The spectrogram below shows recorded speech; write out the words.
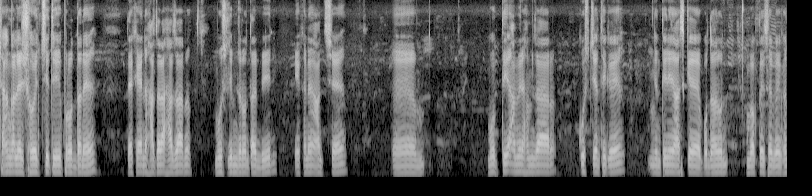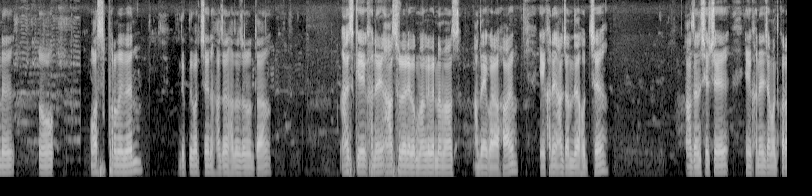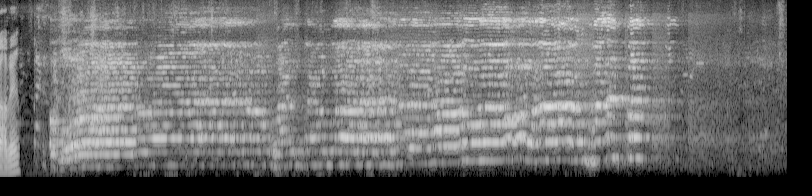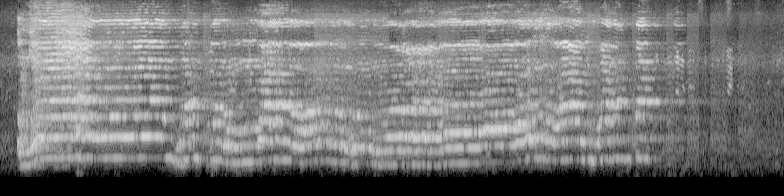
টাঙ্গাইলের শহীদ স্মৃতি প্রদানে দেখেন হাজার হাজার মুসলিম জনতার বীর এখানে আছে। মুফতি আমির হামজার কুষ্টিয়া থেকে তিনি আজকে প্রধান বক্তা হিসেবে এখানে ওয়াস ফরমাবেন দেখতে পাচ্ছেন হাজার হাজার জনতা আজকে এখানে আসরের এবং মাগরিবের নামাজ আদায় করা হয়। এখানে আজান দেওয়া হচ্ছে। আজান শেষে এখানে জামাত করা হবে।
